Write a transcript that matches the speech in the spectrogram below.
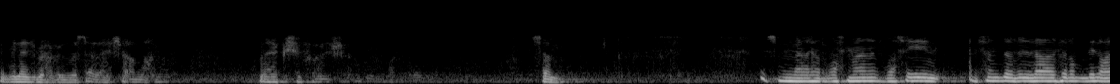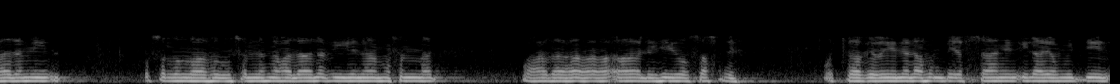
نبي نجمع في المسألة إن شاء الله ما يكشفها إن شاء الله سم بسم الله الرحمن الرحيم الحمد لله رب العالمين وصلى الله وسلم على نبينا محمد وعلى آله وصحبه. والتابعين لهم بإحسان إلى يوم الدين.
